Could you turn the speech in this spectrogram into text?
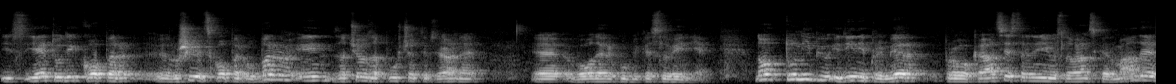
je tudi Koper, rušilec Koper obrnil in začel zapuščati teritorijalne vode Republike Slovenije. No, to ni bil edini primer provokacije strani Jugoslovanske armade,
